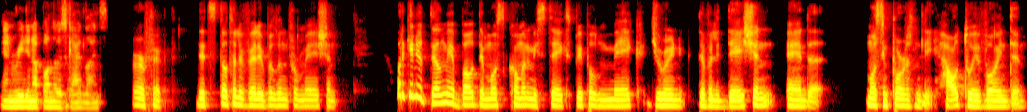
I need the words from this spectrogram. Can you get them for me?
and reading up on those guidelines. Perfect. That's totally valuable information. What can you tell me about the most common mistakes people make during the validation and uh, most importantly, how to avoid them?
